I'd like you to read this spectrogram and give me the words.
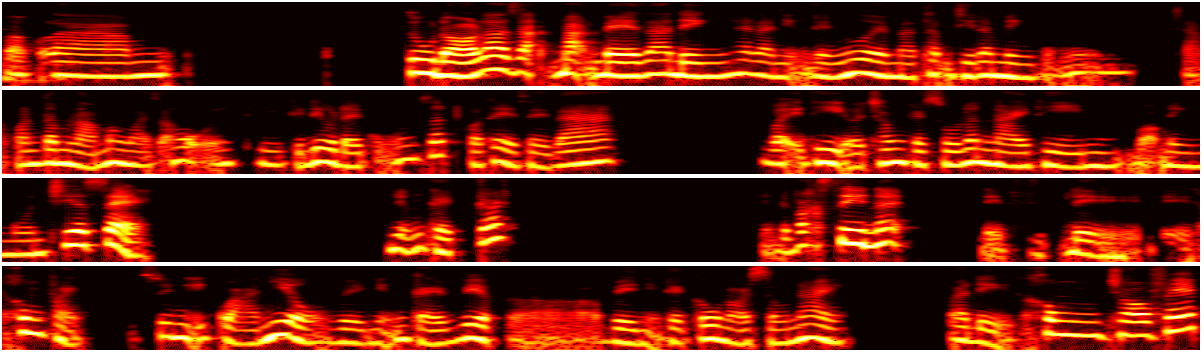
hoặc là dù đó là dạng bạn bè gia đình hay là những cái người mà thậm chí là mình cũng chả quan tâm lắm ở ngoài xã hội thì cái điều đấy cũng rất có thể xảy ra. Vậy thì ở trong cái số lần này thì bọn mình muốn chia sẻ những cái cách những cái vaccine ấy để để để không phải suy nghĩ quá nhiều về những cái việc ờ, về những cái câu nói xấu này và để không cho phép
